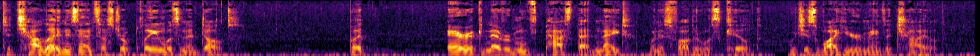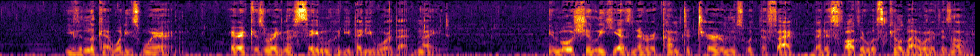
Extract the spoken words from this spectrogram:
T'Challa in his ancestral plane was an adult. But Eric never moved past that night when his father was killed, which is why he remains a child. Even look at what he's wearing. Eric is wearing the same hoodie that he wore that night. Emotionally, he has never come to terms with the fact that his father was killed by one of his own.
